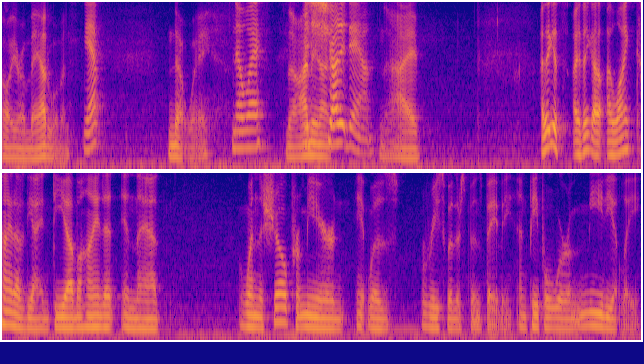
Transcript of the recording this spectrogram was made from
Oh, you're a mad woman. Yep. No way. No way. No, I Just mean, I- shut it down. I I think it's I think I, I like kind of the idea behind it in that when the show premiered, it was Reese Witherspoon's baby, and people were immediately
